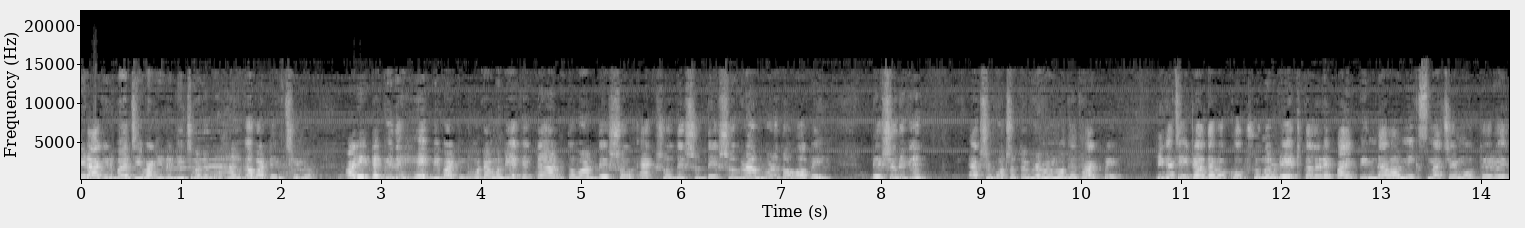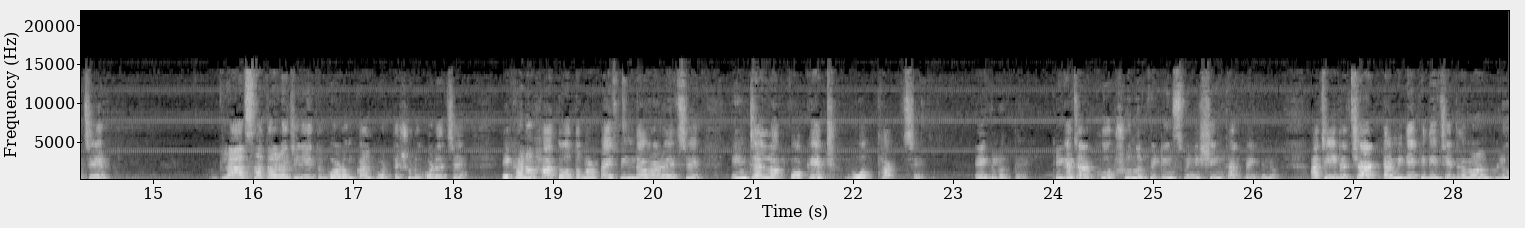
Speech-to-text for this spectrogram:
এর আগের বার যে বাটিটা দিচ্ছি ওটা তো হালকা বাটির ছিল। আর এটা কিন্তু হেভি বাটি মোটামুটি এক একটা তোমার দেড়শো, একশো, দেড়শো দেড়শো গ্রাম করে তো হবেই। দেড়শো থেকে একশো পঁচাত্তর গ্রামের মধ্যে থাকবে। ঠিক আছে, এটা দেখো খুব সুন্দর রেড কালারের পাইপিং দেওয়া মিক্স ম্যাচের মধ্যে রয়েছে। গ্লাস হাতা রয়েছে, যেহেতু গরমকাল পড়তে শুরু করেছে। এখানেও হাতেও তোমার পাইপিং দেওয়া রয়েছে। ইন্টারলক পকেট বোধ থাকছে এগুলোতে। ঠিক আছে? আর খুব সুন্দর ফিটিংস ফিনিশিং থাকবে এগুলো। আচ্ছা এটা চার্টটা আমি দেখে দিয়েছি। এটা তোমার ব্লু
